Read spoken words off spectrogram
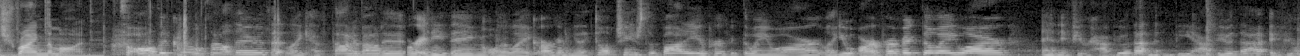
trying them on. To all the girls out there that like have thought about it or anything or like are gonna be like, don't change the body, you're perfect the way you are. Like you are perfect the way you are. And if you're happy with that, then be happy with that. If you're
